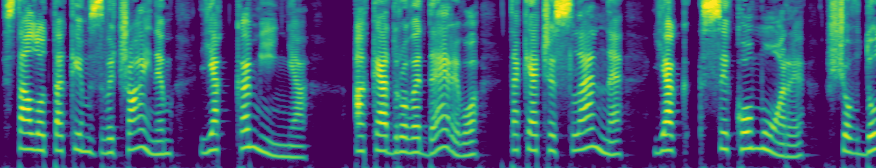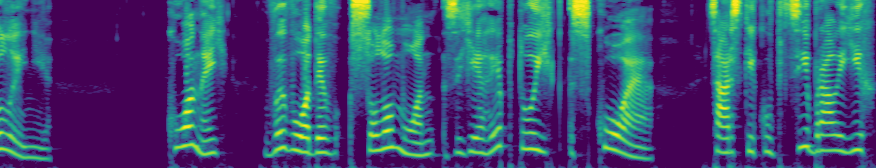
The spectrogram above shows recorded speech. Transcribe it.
стало таким звичайним, як каміння, а кедрове дерево таке численне, як сикомори, що в долині. Коней виводив Соломон з Єгипту й з Кое. Царські купці брали їх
